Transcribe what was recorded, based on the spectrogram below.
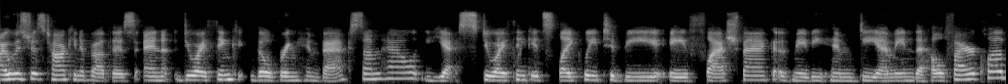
I was just talking about this, and do I think they'll bring him back somehow? Yes. Do I think it's likely to be a flashback of maybe him DMing the Hellfire Club?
